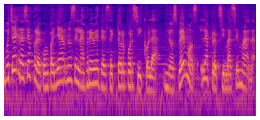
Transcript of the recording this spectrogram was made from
Muchas gracias por acompañarnos en las breves del sector porcícola. Nos vemos la próxima semana.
